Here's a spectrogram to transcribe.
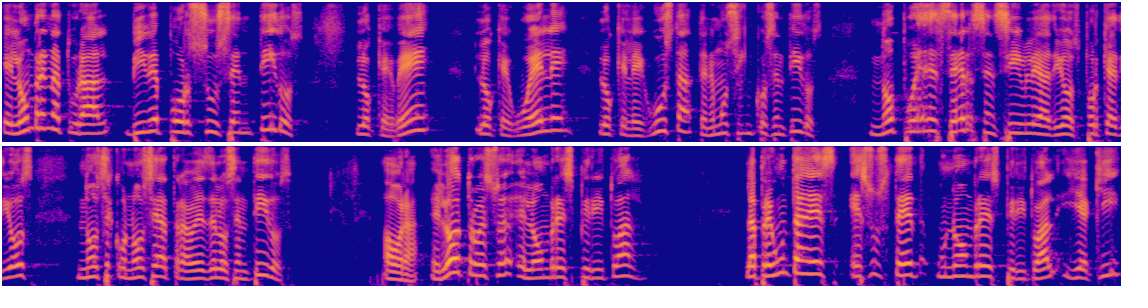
El hombre natural vive por sus sentidos. Lo que ve, lo que huele, lo que le gusta, tenemos cinco sentidos. No puede ser sensible a Dios, porque a Dios no se conoce a través de los sentidos. Ahora, el otro es el hombre espiritual. La pregunta es, ¿es usted un hombre espiritual? Y aquí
